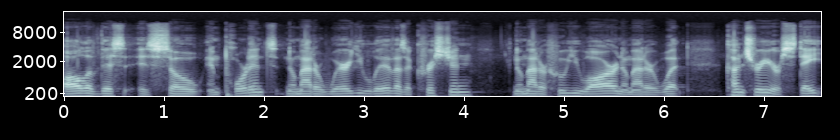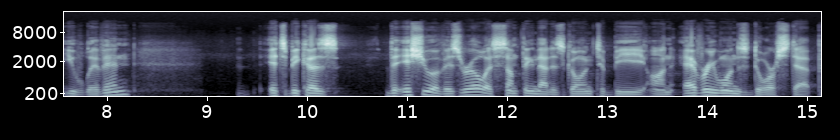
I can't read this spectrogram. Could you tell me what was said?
all of this is so important, no matter where you live as a Christian no matter who you are, no matter what country or state you live in. It's because the issue of Israel is something that is going to be on everyone's doorstep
